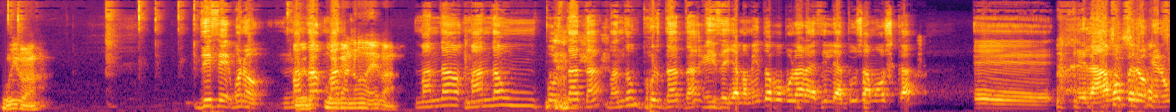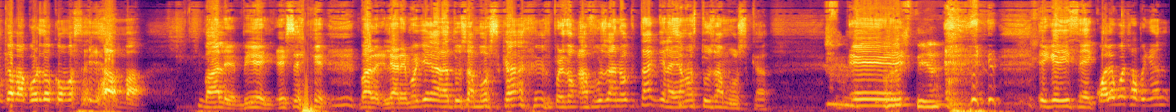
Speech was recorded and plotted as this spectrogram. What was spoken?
Uy, va. Dice, bueno, manda, uy, Eva. manda, manda un postdata, manda un postdata que dice llamamiento popular a decirle a Tusa Mosca eh, que la amo pero que nunca me acuerdo cómo se llama. Vale, bien, ese, vale, le haremos llegar a Tusa Mosca, perdón, a Fusa Nocta que la llamas Tusa Mosca. Eh, Hostia. y que dice, ¿cuál es vuestra opinión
